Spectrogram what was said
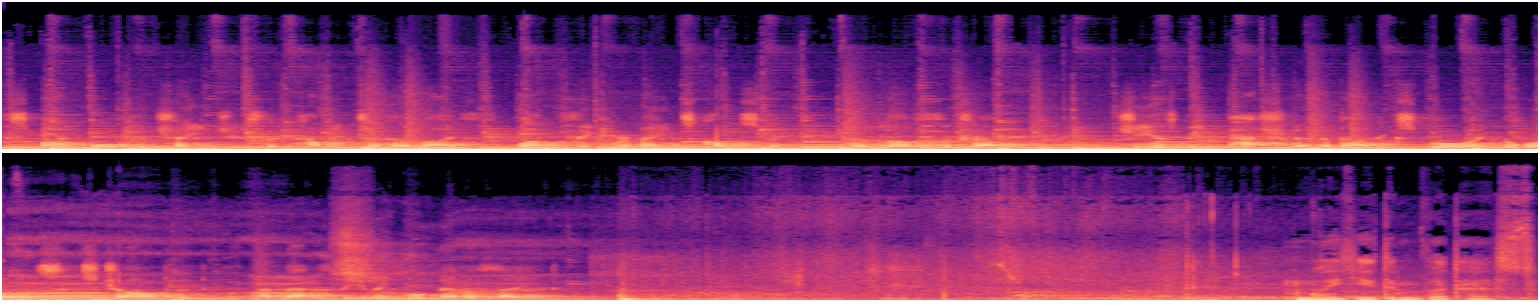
Despite all the changes that come into her life, one thing remains constant her love for travel. She has been passionate about exploring the world since childhood, and that feeling will never fade. Ми їдемо в Одесу.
